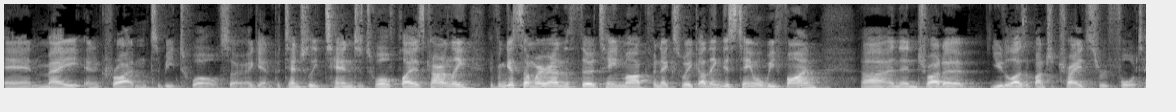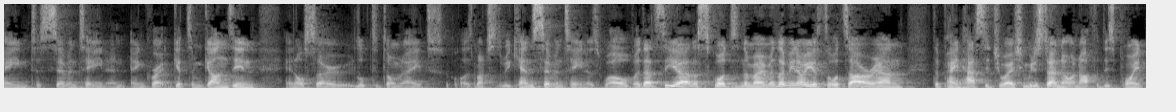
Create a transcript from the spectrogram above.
and May and Crichton to be 12. So again, potentially 10 to 12 players currently. If we can get somewhere around the 13 mark for next week, I think this team will be fine uh, and then try to utilize a bunch of trades through 14 to 17 and, and great, get some guns in and also look to dominate well, as much as we can 17 as well. But that's the uh, the squads in the moment. Let me know your thoughts are around the Payne Haas situation. We just don't know enough at this point.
